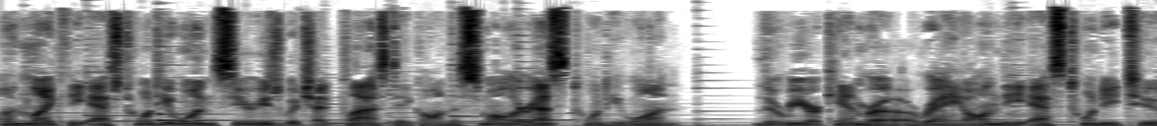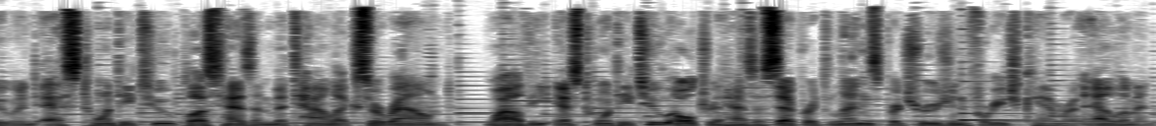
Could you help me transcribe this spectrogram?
unlike the S21 series which had plastic on the smaller S21. The rear camera array on the S22 and S22 Plus has a metallic surround, while the S22 Ultra has a separate lens protrusion for each camera element.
